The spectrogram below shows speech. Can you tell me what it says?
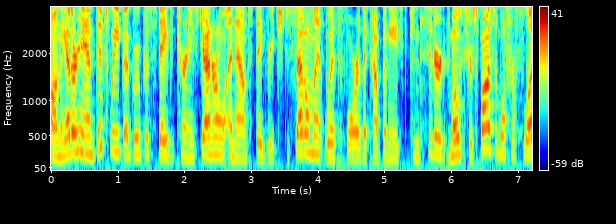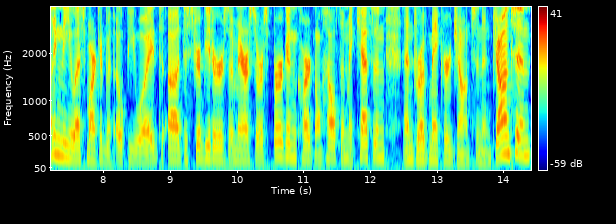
On the other hand, this week, a group of state attorneys general announced they'd reached a settlement with four of the companies considered most responsible for flooding the U.S. market with opioids uh, distributors AmerisourceBergen, Cardinal Health, and McKesson, and drug maker Johnson & Johnson.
